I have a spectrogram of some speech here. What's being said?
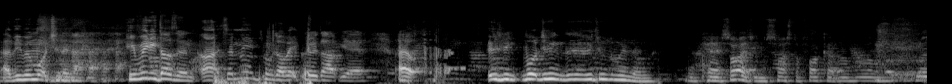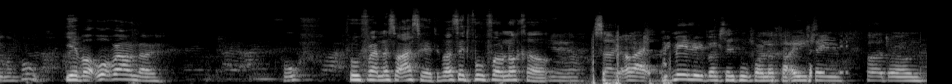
Have you been watching it? He really doesn't. Alright, so me and George are a bit clued up, yeah. Uh, who do you think, what do you think, who do you think will win then? Well, KSI's gonna smash the fuck out of um, Logan Paul. Yeah, but what round though? Fourth? Full front, that's what I said. If I said full front knockout. Yeah. So, alright, me and Louis both say full front knockout. Are you saying third round?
